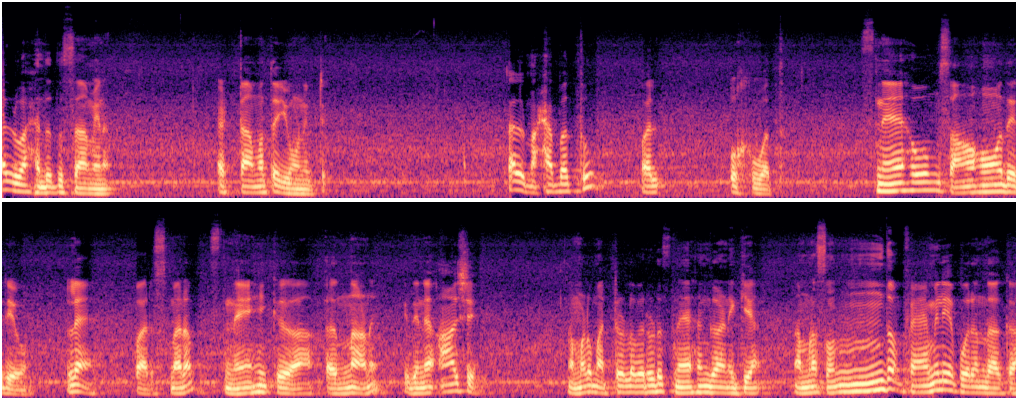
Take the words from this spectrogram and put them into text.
അൽ വഹദത്ത് സാമിന എട്ടാമത്തെ യൂണിറ്റ്. അൽ മഹബത്തു അൽ ഉഹ്വത്ത് സ്നേഹവും സാഹോദര്യവും അല്ലേ? പരസ്പരം സ്നേഹിക്കുക എന്നാണ് ഇതിന്റെ ആശയം. നമ്മൾ മറ്റുള്ളവരോട് സ്നേഹം കാണിക്കുക നമ്മളെ സ്വന്തം ഫാമിലിയെ പോലെ എന്താക്കുക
